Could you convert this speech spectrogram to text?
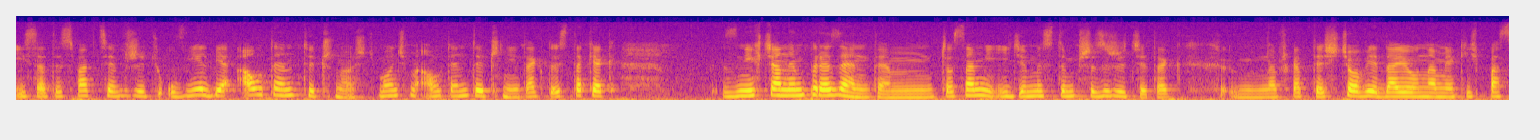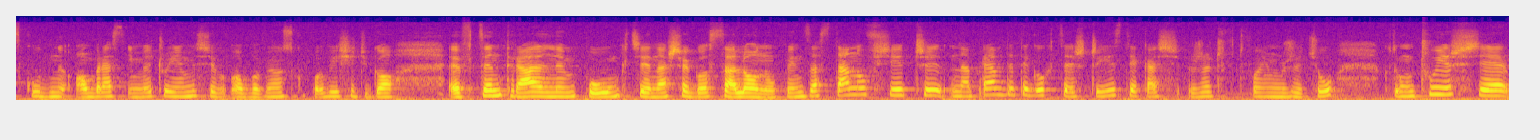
i satysfakcja w życiu uwielbia autentyczność. Bądźmy autentyczni, tak? To jest tak jak z niechcianym prezentem. Czasami idziemy z tym przez życie, tak na przykład teściowie dają nam jakiś paskudny obraz i my czujemy się w obowiązku powiesić go w centralnym punkcie naszego salonu. Więc zastanów się, czy naprawdę tego chcesz, czy jest jakaś rzecz w Twoim życiu, którą czujesz się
